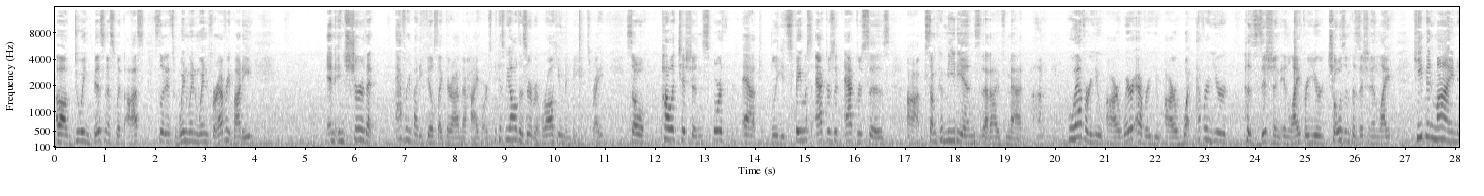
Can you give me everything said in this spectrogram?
about doing business with us so that it's win-win-win for everybody and ensure that everybody feels like they're on their high horse because we all deserve it. We're all human beings, right? So politicians, sports athletes, famous actors and actresses, um, some comedians that I've met, um, whoever you are, wherever you are, whatever your position in life or your chosen position in life, keep in mind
